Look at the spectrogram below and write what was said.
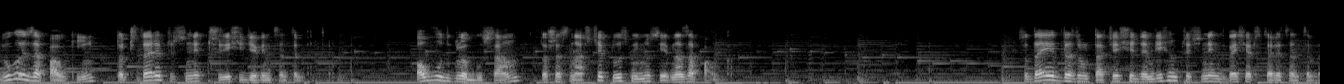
Długość zapałki to 4,39 cm. Obwód globusa to 16 plus minus 1 zapałka. Co daje w rezultacie 70,24 cm.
